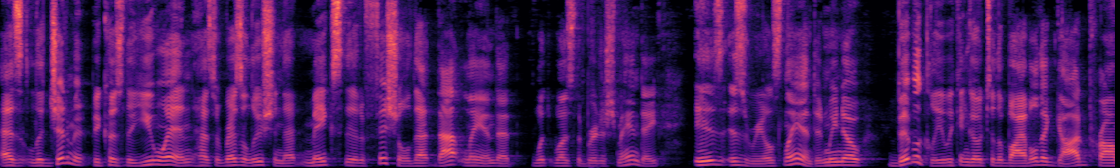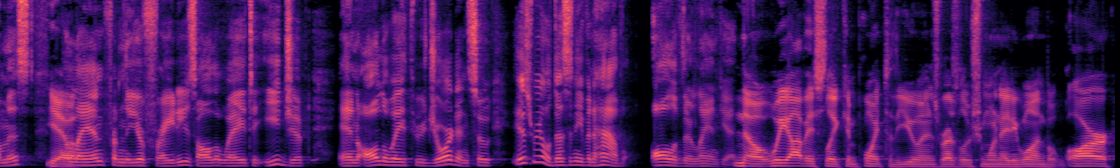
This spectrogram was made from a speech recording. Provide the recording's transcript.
as legitimate because the UN has a resolution that makes it official that that land, that what was the British mandate, is Israel's land. And we know biblically, we can go to the Bible that God promised yeah. the land from the Euphrates all the way to Egypt and all the way through Jordan. So Israel doesn't even have all of their land yet. No, we obviously can point to the UN's Resolution 181, but our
